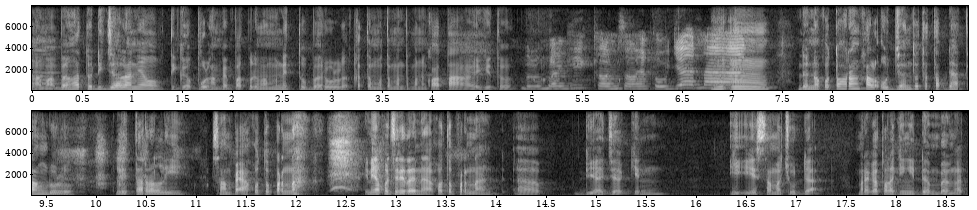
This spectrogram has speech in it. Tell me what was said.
lama banget tuh di jalannya 30 sampai 45 menit tuh baru ketemu teman-teman kota kayak gitu belum lagi kalau misalnya kehujanan Mm-mm. Dan aku tuh orang kalau hujan tuh tetap datang dulu, literally. Sampai aku tuh pernah, ini aku ceritain ya, aku tuh pernah eh, diajakin Iis sama Cuda. Mereka tuh lagi ngidam banget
